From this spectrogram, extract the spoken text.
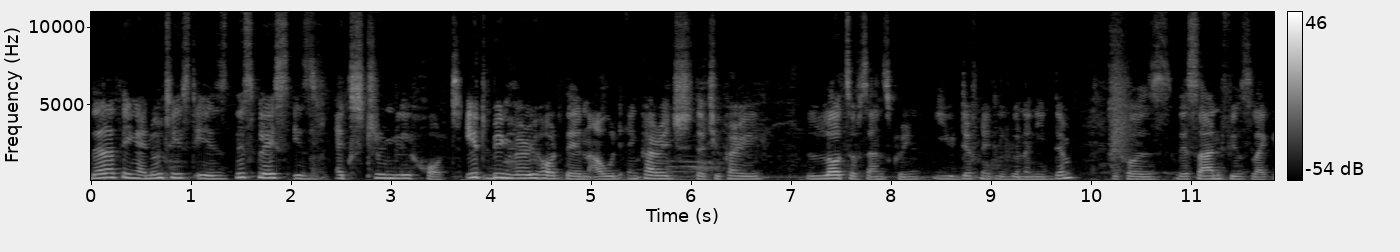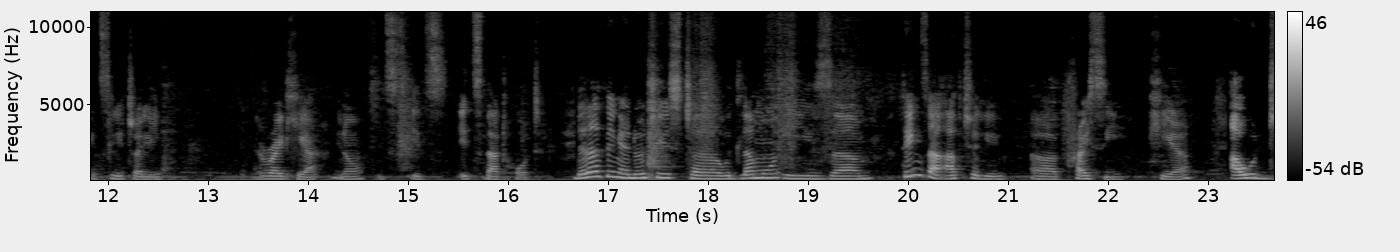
The other thing I noticed is this place is extremely hot. It being very hot, then I would encourage that you carry lots of sunscreen. You definitely gonna need them because the sun feels like it's literally right here. You know, it's it's it's that hot. The other thing I noticed uh, with Lamu is um, things are actually uh, pricey here I would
